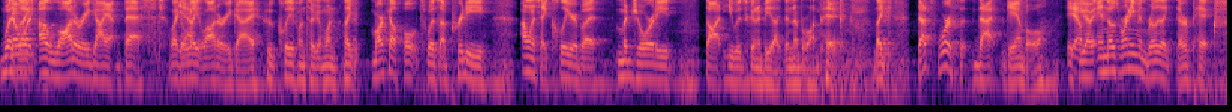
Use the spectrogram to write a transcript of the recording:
was No like one- a lottery guy at best, like Yeah. a late lottery guy who Cleveland took and won. Like Markelle Fultz was a pretty, I want to say clear, but majority thought he was going to be like the number one pick. Like that's worth that gamble. If Yeah. you have, and those weren't even really like their picks;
